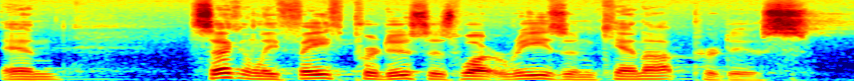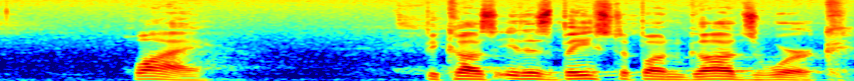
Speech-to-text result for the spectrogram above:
And secondly, faith produces what reason cannot produce. Why? Because it is based upon God's work.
